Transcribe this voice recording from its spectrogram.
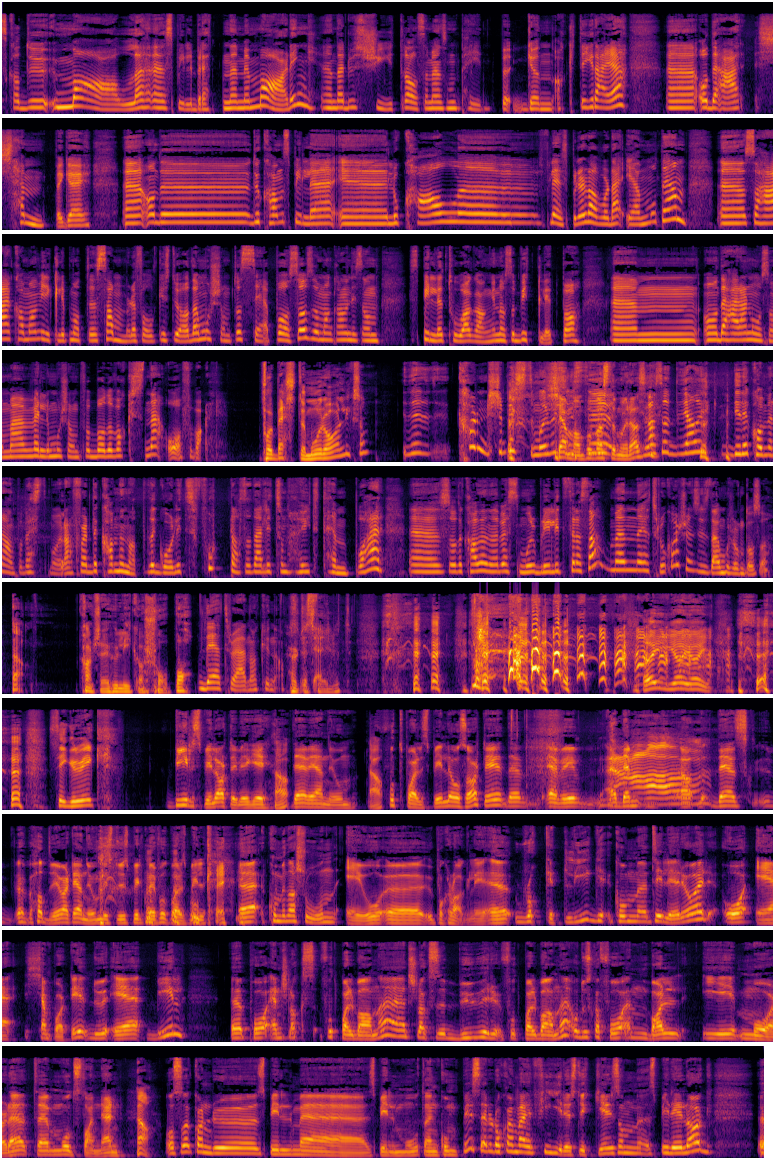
skal du male spillbrettene med maling, der du skyter altså med en sånn paintgun-aktig greie. Og det er kjempegøy. Eh, Og du, du kan spille eh, lokal eh, flerspiller, da, hvor det er én mot én. Så her kan man virkelig på en måte samle folk i stua. Og det er morsomt å se på også, så man kan liksom spille to av gangen og så bytte litt på. Um, og det her er noe som er veldig morsomt for både voksne og for barn. For bestemor òg, liksom? Det, kanskje bestemor Kommer an på bestemora si. Altså, ja, det, det kommer an på bestemora. For det kan hende at det går litt fort. Altså, det er litt sånn høyt tempo her. Eh, Så det kan hende bestemor blir litt stressa, men jeg tror kanskje hun syns det er morsomt også. Ja, kanskje hun liker å se på. Det tror jeg nok hun absolutt Hørtes feil ut. oi, oi, oi. Sigurd Vik. Bilspill er artig, Birger. Det er vi enige om. Fotballspill er også artig. Det, er vi, er det, ja, det hadde vi vært enige om hvis du spilte mer fotballspill. eh, kombinasjonen er jo uh, upåklagelig. Eh, Rocket League kom tidligere i år og er kjempeartig. Du er bil eh, på en slags fotballbane, et slags burfotballbane, og du skal få en ball i målet til motstanderen. Og så kan du spille, med, spille mot en kompis, eller dere kan være fire stykker som spiller i lag,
